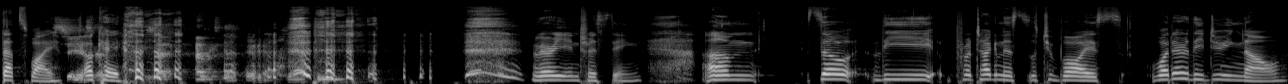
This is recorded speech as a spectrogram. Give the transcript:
that's why. Yes, okay. that- that- yeah. Very interesting. Um, so the protagonists, the two boys, what are they doing now?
